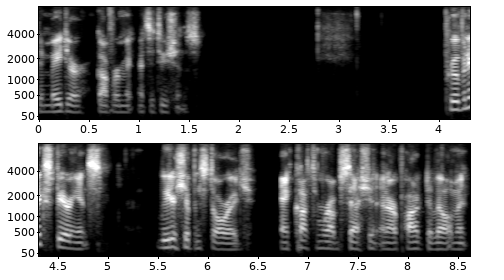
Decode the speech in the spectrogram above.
to major government institutions. Proven experience, leadership in storage, and customer obsession in our product development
